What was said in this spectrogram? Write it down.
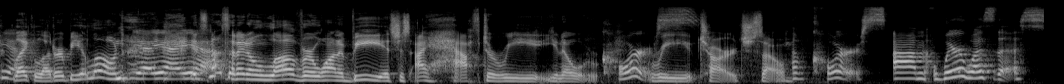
Yeah. like let her be alone. Yeah, yeah, yeah. it's not that i don't love or want to be it's just i have to re you know of course. recharge so. Of course. Um where was this?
